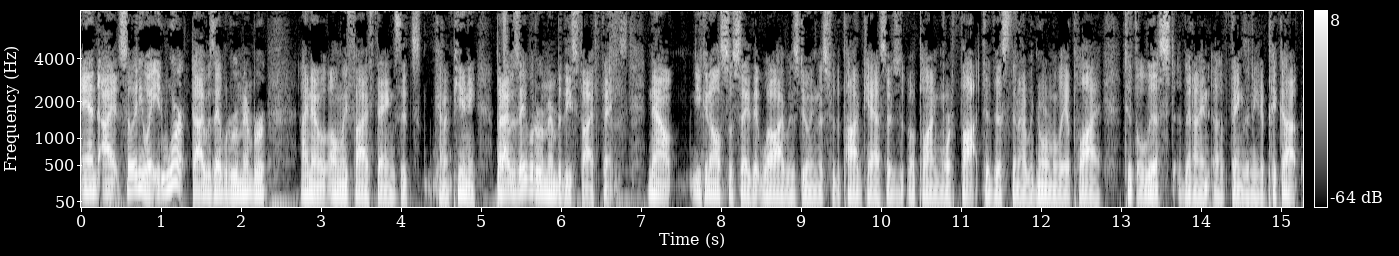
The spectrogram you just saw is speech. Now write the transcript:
and I, so anyway, it worked. I was able to remember, I know only five things. It's kind of puny, but I was able to remember these five things. Now, you can also say that, well, I was doing this for the podcast. I was applying more thought to this than I would normally apply to the list that I, of things I need to pick up.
